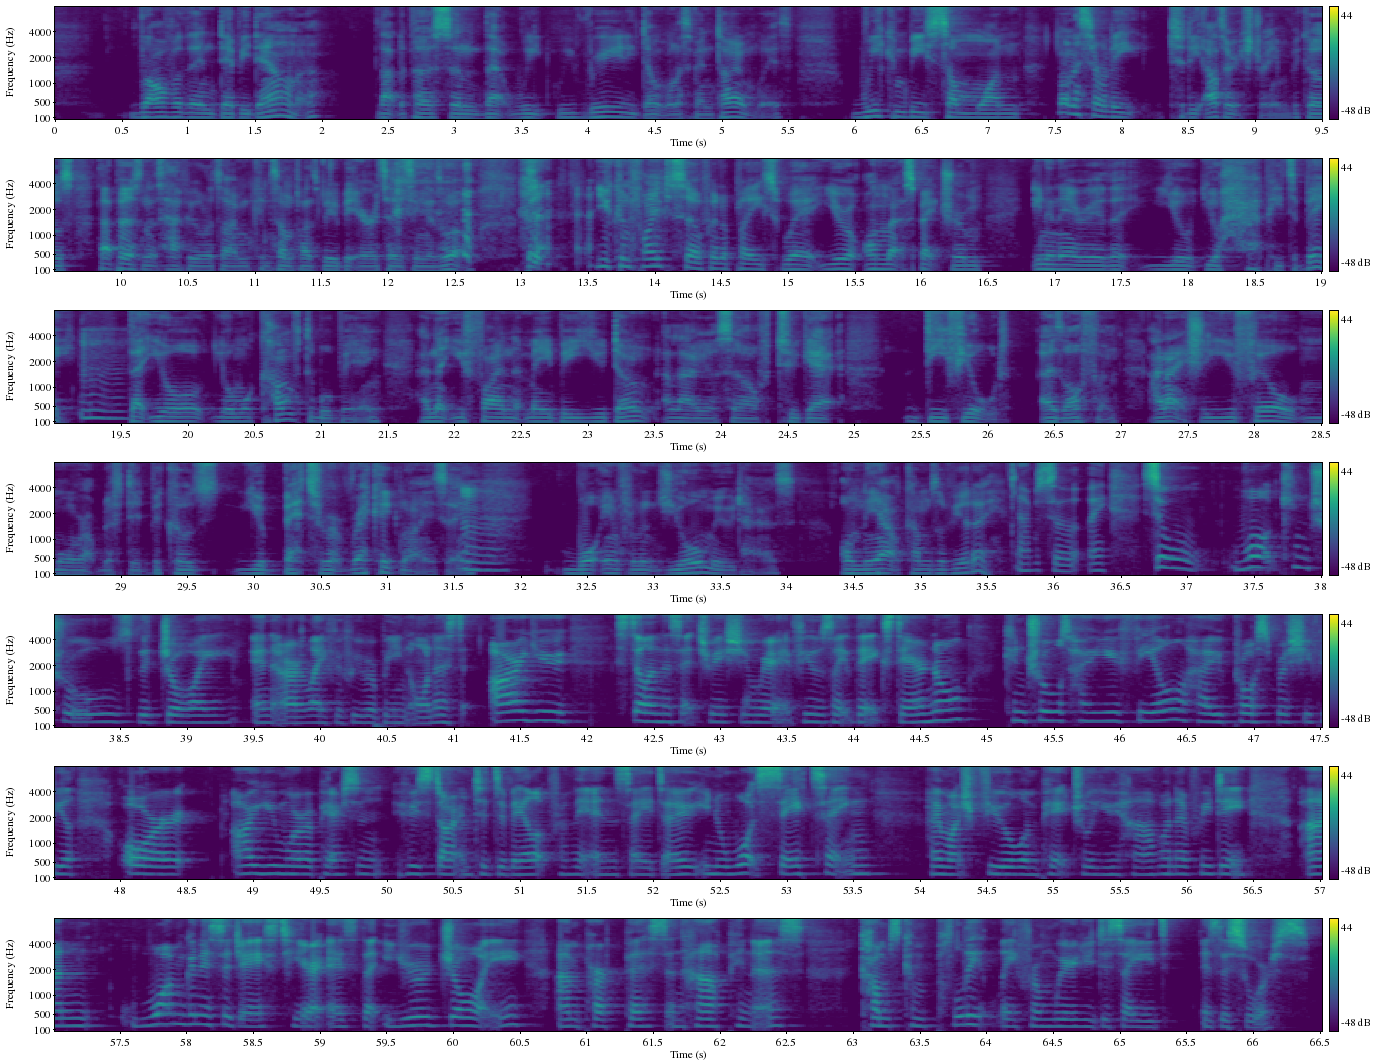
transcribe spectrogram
rather than Debbie Downer, like the person that we, we really don't want to spend time with, we can be someone, not necessarily to the other extreme, because that person that's happy all the time can sometimes be a bit irritating as well. but you can find yourself in a place where you're on that spectrum in an area that you're you're happy to be, mm. that you're you're more comfortable being, and that you find that maybe you don't allow yourself to get defueled as often, and actually you feel more uplifted because you're better at recognizing mm. What influence your mood has on the outcomes of your day. Absolutely. So, what controls the joy in our life if we were being honest? Are you still in the situation where it feels like the external controls how you feel, how prosperous you feel, or are you more a person who's starting to develop from the inside out? You know, what setting how much fuel and petrol you have on every day. And what I'm going to suggest here is that your joy and purpose and happiness comes completely from where you decide is the source.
